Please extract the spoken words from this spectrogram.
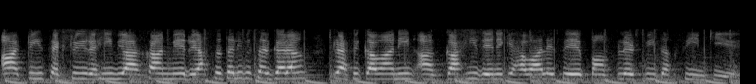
آر ٹی سیکٹری رحیم یار خان میں ریاست علی بھی سرگرم ٹریفک قوانین آگاہی دینے کے حوالے سے پامپلیٹس بھی تقسیم کیے۔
